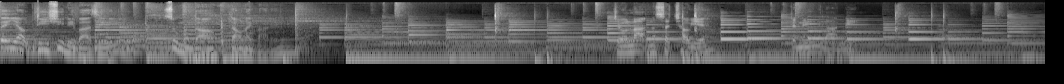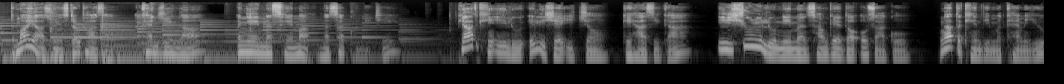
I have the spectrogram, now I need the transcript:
တက်ရောက်တည်ရှိနေပါစေလို့ဆုမွန်ကောင်းတောင်းလိုက်ပါတယ်။ဂျွန်လ26ရက်တနင်္လာနေ့ဓမ္မရာဇဝင်စတုထဆောင်အခန်းကြီး9 အငယ်20မှ29ထိဖျားသခင်ဤလူအေလိရှဲဤကျွန်ဂေဟာစီကဤရှုရီလူနေမန်ဆောင်ခဲ့သောဥစ္စာကိုငါသခင်သည်မခံမယူ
